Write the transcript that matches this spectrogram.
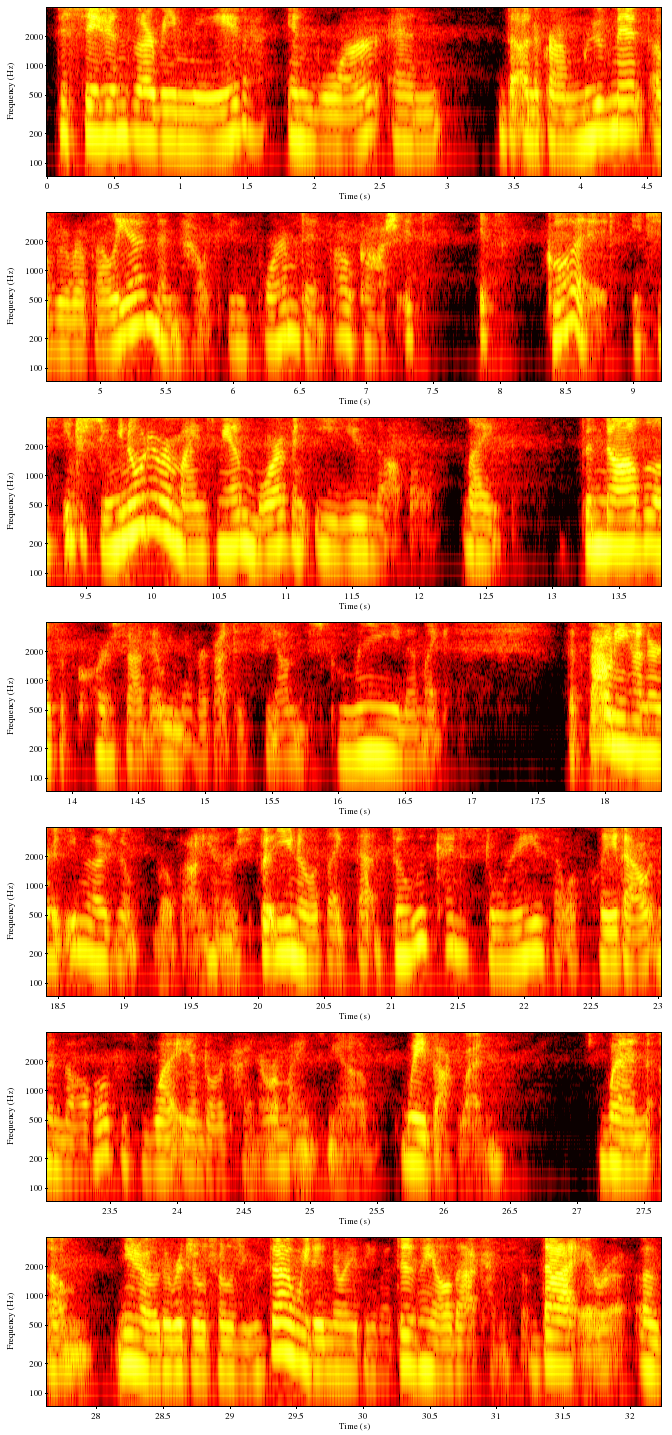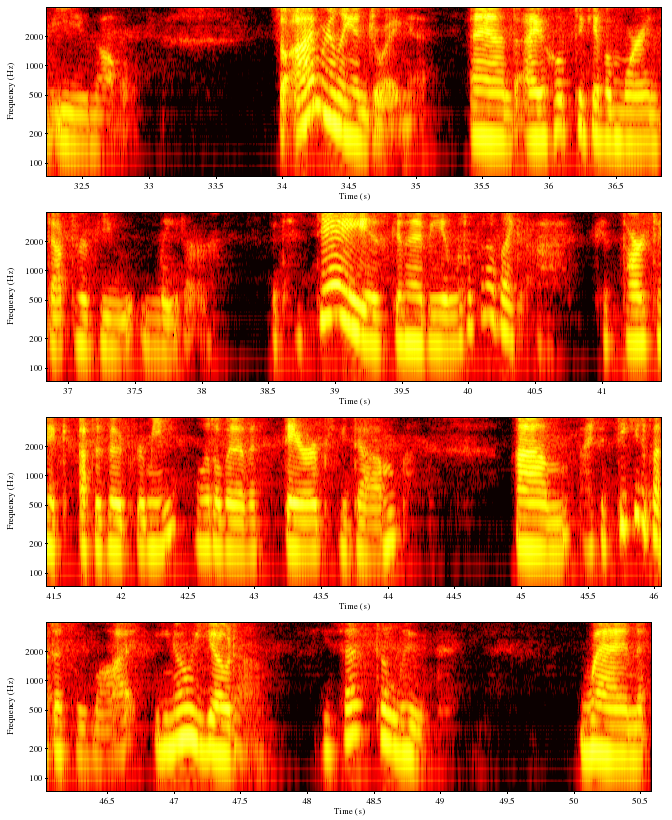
decisions that are being made in war and the underground movement of the rebellion and how it's being formed. And oh gosh, it's it's good. It's just interesting. You know what it reminds me of? More of an EU novel, like the novels of Coruscant that we never got to see on screen, and like bounty hunters, even though there's no real bounty hunters, but you know, it's like that, those kind of stories that were played out in the novels is what Andor kind of reminds me of way back when. When, um, you know, the original trilogy was done, we didn't know anything about Disney, all that kind of stuff, that era of EU novels. So I'm really enjoying it, and I hope to give a more in depth review later. But today is to be a little bit of like a cathartic episode for me, a little bit of a therapy dump um, I've been thinking about this a lot. You know, Yoda, he says to Luke when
